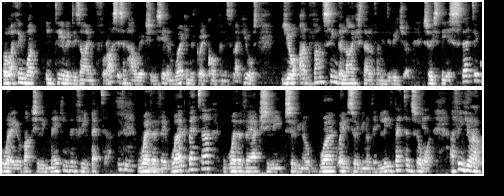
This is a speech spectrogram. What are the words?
But I think what interior design for us is and how we actually see it, and working with great companies like yours, you're advancing the lifestyle of an individual. So it's the aesthetic way of actually making them feel better, Mhm. whether they work better, whether they actually sort of you know work, or sort of you know they live better, and so Yeah. on. I think you're a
